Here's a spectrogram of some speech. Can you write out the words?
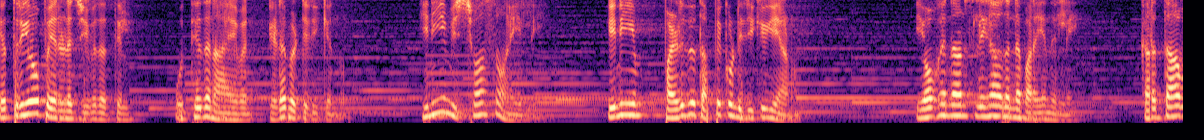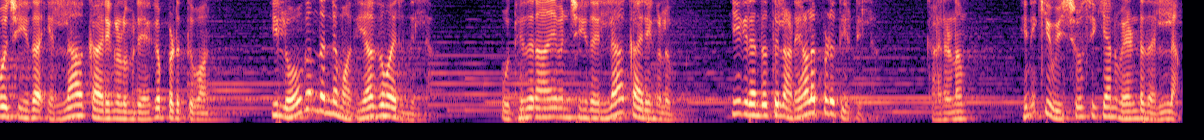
എത്രയോ പേരുടെ ജീവിതത്തിൽ ഉദ്യതനായവൻ ഇടപെട്ടിരിക്കുന്നു. ഇനിയും വിശ്വാസമായില്ലേ? ഇനിയും പഴുത് തപ്പിക്കൊണ്ടിരിക്കുകയാണോ? യോഹന്നാൻ സ്ലിഹ തന്നെ പറയുന്നില്ലേ? കർത്താവ് ചെയ്ത എല്ലാ കാര്യങ്ങളും രേഖപ്പെടുത്തുവാൻ ഈ ലോകം തന്നെ മതിയാകുമായിരുന്നില്ല. ഉദ്ധിതനായവൻ ചെയ്ത എല്ലാ കാര്യങ്ങളും ഈ ഗ്രന്ഥത്തിൽ അടയാളപ്പെടുത്തിയിട്ടില്ല. കാരണം എനിക്ക് വിശ്വസിക്കാൻ വേണ്ടതെല്ലാം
